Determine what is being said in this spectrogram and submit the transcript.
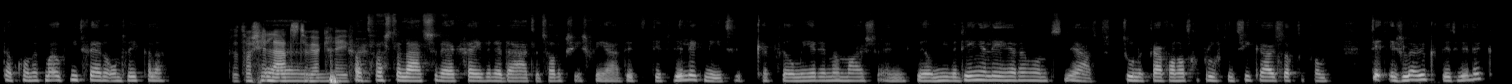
daar kon ik me ook niet verder ontwikkelen. Dat was je laatste werkgever? Dat was de laatste werkgever inderdaad. En toen had ik zoiets van, ja, dit, dit wil ik niet. Ik heb veel meer in mijn mars en ik wil nieuwe dingen leren. Want ja, toen ik daarvan had geproefd in het ziekenhuis, dacht ik van, dit is leuk, dit wil ik.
